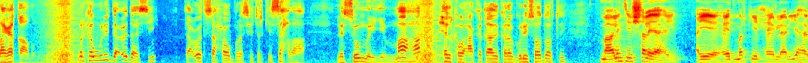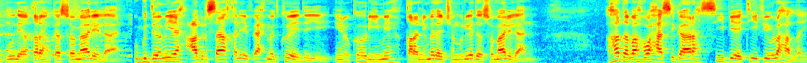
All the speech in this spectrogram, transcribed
laga qaado marka weli dacwaddaasi dacwad saxa oo brosijarkii saxdaha la soo mariyey maaha xilka waxaa ka qaadi karaa golihii soo doortay maalintii shalay ahayd ayay ahayd markii xeerlaaliyaha guud ee qaranka somalilan uu guddoomiye cabdirasaaq khaliif axmed ku eedeeyey inuu ka hor yimi qarannimada jamhuuriyadda somalilan haddaba waxaa si gaar ah c b a t v ula hadlay.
